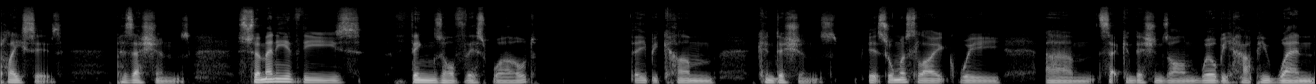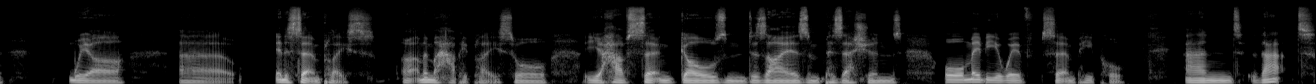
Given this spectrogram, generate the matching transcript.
places, possessions. So many of these things of this world, they become conditions. It's almost like we um, set conditions on we'll be happy when we are uh, in a certain place. Uh, I'm in my happy place, or you have certain goals and desires and possessions, or maybe you're with certain people and that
